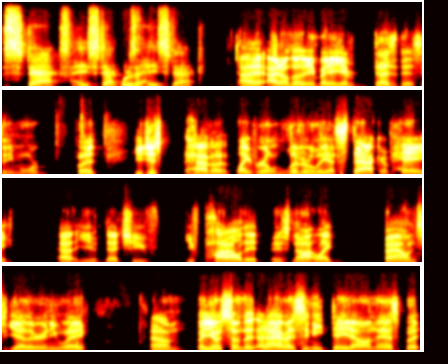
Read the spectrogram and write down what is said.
stacks, haystack. What is a haystack? I, I don't know that anybody ever does this anymore, but you just have a like real literally a stack of hay you, that you've you've piled it. It's not like bound together anyway. Um, but you know, some of the, and I haven't seen any data on this, but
